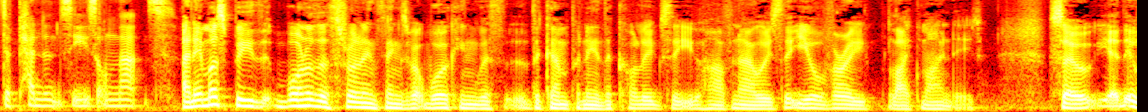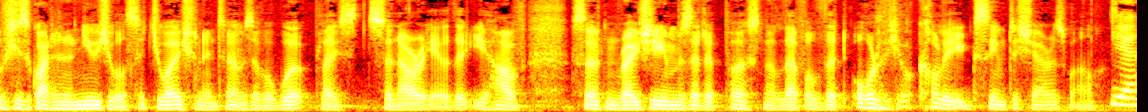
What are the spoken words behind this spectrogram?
dependencies on that. And it must be one of the thrilling things about working with the company and the colleagues that you have now is that you're very like minded. So, yeah, which is quite an unusual situation in terms of a workplace scenario that you have certain regimes at a personal level that all of your colleagues seem to share as well. Yeah,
